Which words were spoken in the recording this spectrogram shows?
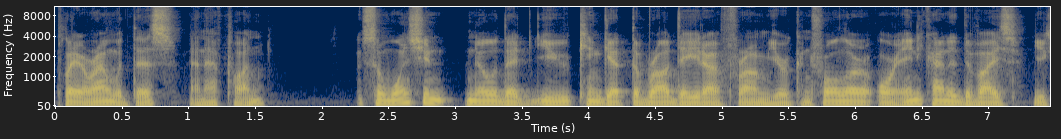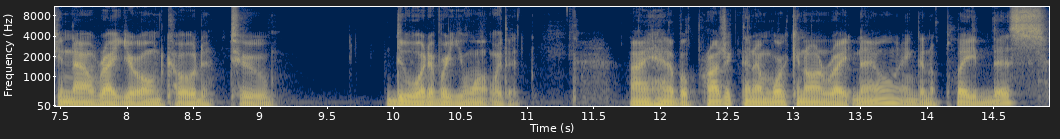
play around with this and have fun. So once you know that you can get the raw data from your controller or any kind of device, you can now write your own code to do whatever you want with it. I have a project that I'm working on right now. I'm going to play this.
